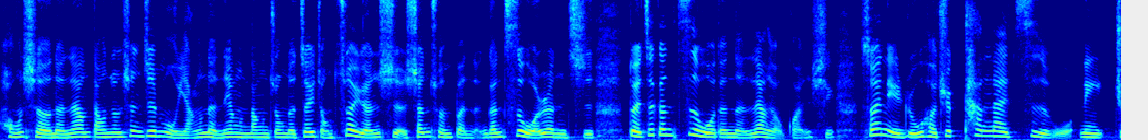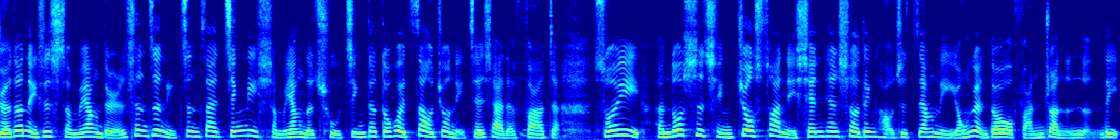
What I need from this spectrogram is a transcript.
红蛇能量当中，甚至母羊能量当中的这种最原始的生存本能跟自我认知，对，这跟自我的能量有关系。所以你如何去看待自我？你觉得你是什么样的人？甚至你正在经历什么样的处境，这都会造就你接下来的发展。所以很多事情，就算你先天设定好是这样，你永远都有反转的能力。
